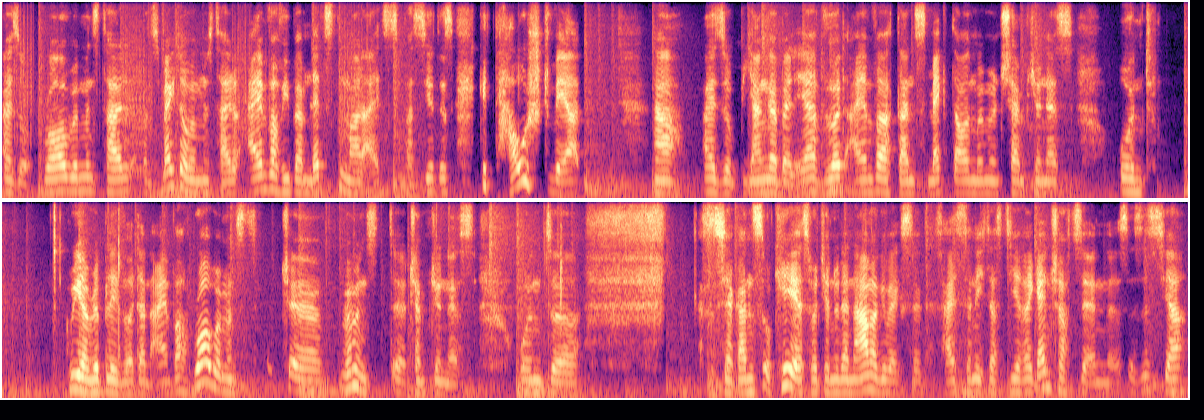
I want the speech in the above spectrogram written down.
also Raw Women's Title und SmackDown Women's Title, einfach wie beim letzten Mal, als es passiert ist, getauscht werden. Ja, also Bianca Belair wird einfach dann SmackDown Women's Championess und Rhea Ripley wird dann einfach Raw Women's, äh, Women's äh, Championess. Und äh, das ist ja ganz okay, es wird ja nur der Name gewechselt. Das heißt ja nicht, dass die Regentschaft zu Ende ist. Es ist ja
